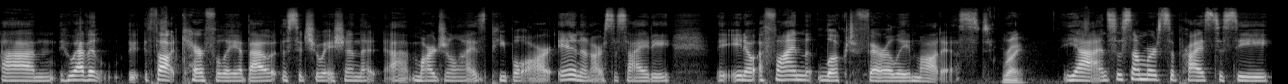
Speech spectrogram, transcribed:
um, who haven't thought carefully about the situation that uh, marginalized people are in in our society, you know, a fine that looked fairly modest. Right. Yeah, and so some were surprised to see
